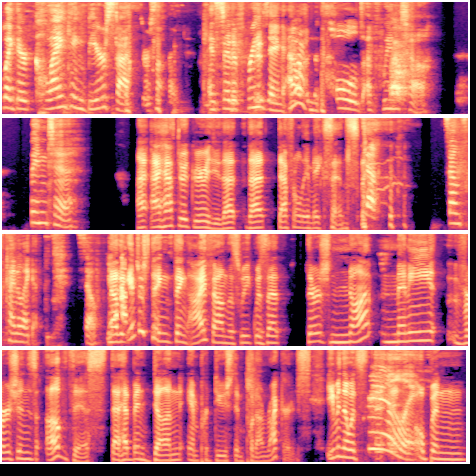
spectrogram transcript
Like they're clanking beer steins or something instead of freezing out in the cold of winter. Winter. I, I have to agree with you. That that definitely makes sense. Yeah. Sounds kind of like it. So, Now, the interesting thing I found this week was that there's not many versions of this that have been done and produced and put on records, even though it's uh, Really? open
